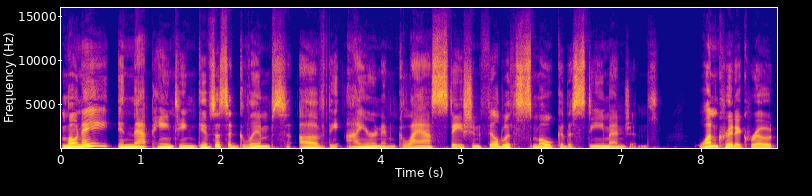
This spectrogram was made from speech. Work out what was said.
Monet in that painting gives us a glimpse of the iron and glass station filled with smoke of the steam engines. One critic wrote,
